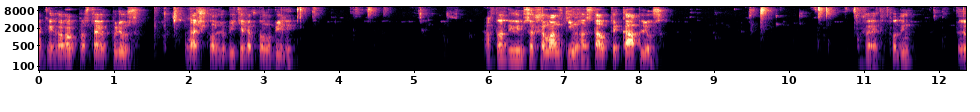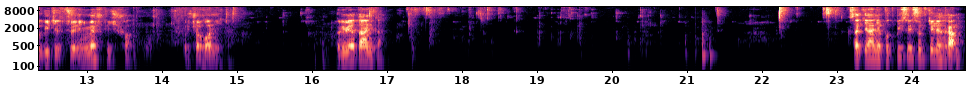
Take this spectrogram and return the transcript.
Так, Ігорок поставив плюс. Значить, он любитель автомобілів. А хто дивився Шаман Кінга? Ставте К Що я тут один? Любитель цієї анімешки чи що? Ви що гоните? Привіт, Анька! Кстати, Аня, подписывайся в Телеграм.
